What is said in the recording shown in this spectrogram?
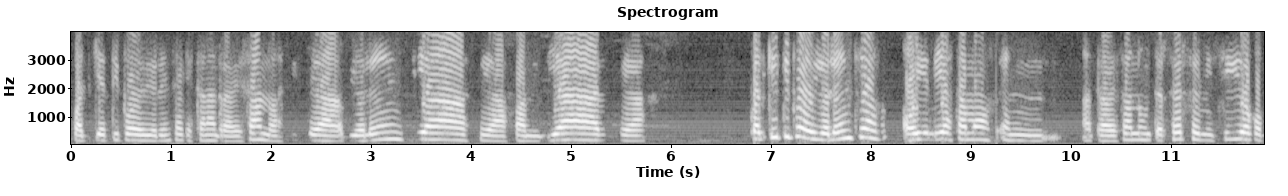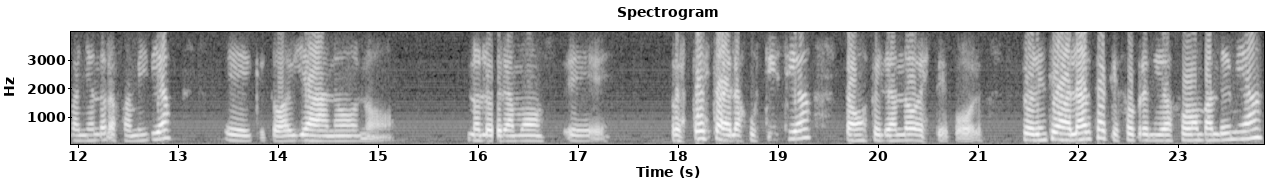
cualquier tipo de violencia que están atravesando, así sea violencia, sea familiar, sea cualquier tipo de violencia. Hoy en día estamos en, atravesando un tercer femicidio acompañando a la familia eh, que todavía no, no, no logramos eh, respuesta de la justicia. Estamos peleando este por Florencia Galarza, que fue prendida a fuego en pandemia,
